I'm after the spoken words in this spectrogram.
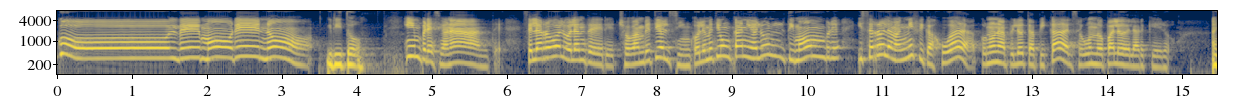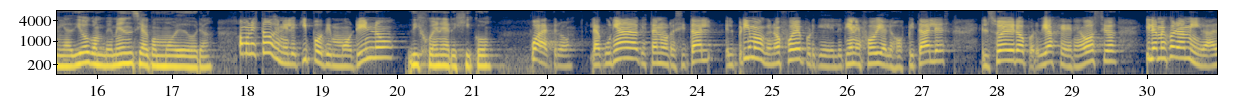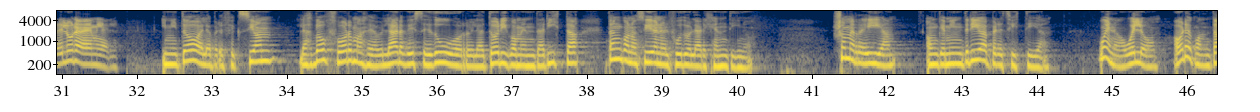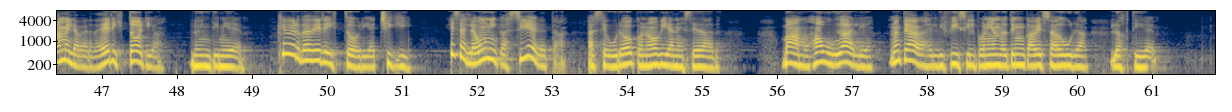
Gol de Moreno. Gritó. Impresionante. Se la robó al volante derecho, gambeteó el 5, le metió un caño al último hombre y cerró la magnífica jugada con una pelota picada al segundo palo del arquero. Añadió con vehemencia conmovedora. Amonestados en el equipo de Moreno, dijo enérgico. Cuatro. La cuñada que está en un recital, el primo que no fue porque le tiene fobia a los hospitales, el suegro por viaje de negocios y la mejor amiga de luna de miel. Imitó a la perfección las dos formas de hablar de ese dúo relator y comentarista tan conocido en el fútbol argentino. Yo me reía, aunque mi intriga persistía. Bueno, abuelo, ahora contame la verdadera historia. Lo intimidé. ¿Qué verdadera historia, chiqui? Esa es la única cierta, aseguró con obvia necedad. Vamos, Abu, dale, no te hagas el difícil poniéndote en cabeza dura, lo hostigué.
